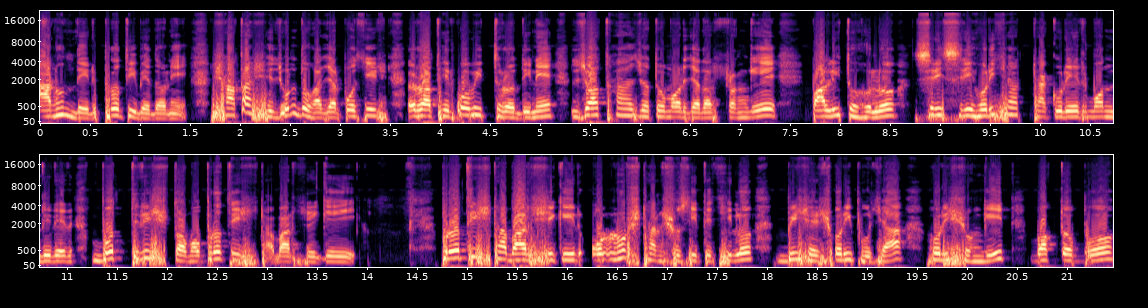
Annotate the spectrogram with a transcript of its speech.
আনন্দের প্রতিবেদনে সাতাশে জুন দু হাজার পঁচিশ রথের পবিত্র দিনে যথাযথ মর্যাদার সঙ্গে পালিত হলো শ্রী শ্রী হরিচাঁদ ঠাকুরের মন্দিরের বত্রিশতম প্রতিষ্ঠা বার্ষিকী প্রতিষ্ঠা বার্ষিকীর অনুষ্ঠান সূচিতে ছিল বিশেষ হরিপূজা হরিসঙ্গীত বক্তব্য,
